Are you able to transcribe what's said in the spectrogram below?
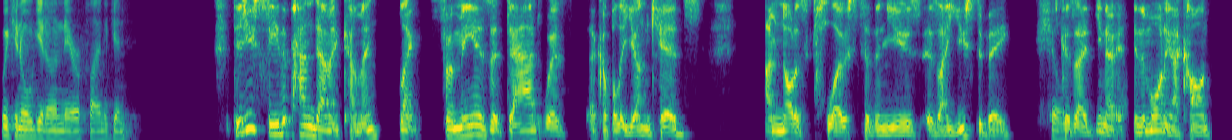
we can all get on an airplane again. Did you see the pandemic coming? Like for me as a dad with a couple of young kids, I'm not as close to the news as I used to be. Sure. Because I, you know, in the morning I can't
